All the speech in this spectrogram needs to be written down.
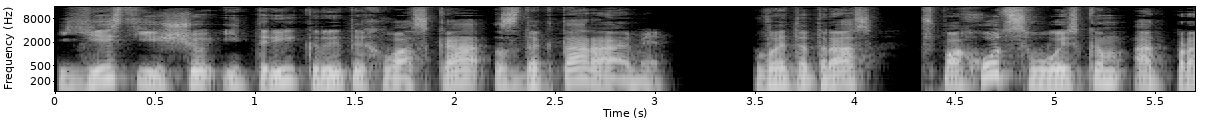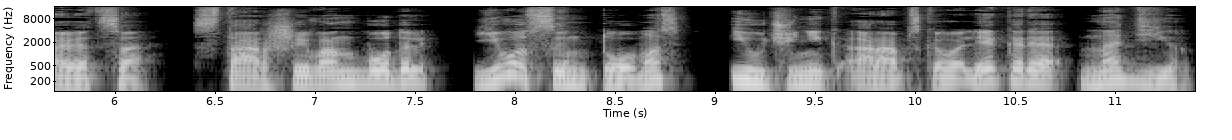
есть еще и три крытых воска с докторами. В этот раз в поход с войском отправятся старший Ван Бодель, его сын Томас и ученик арабского лекаря Надир.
